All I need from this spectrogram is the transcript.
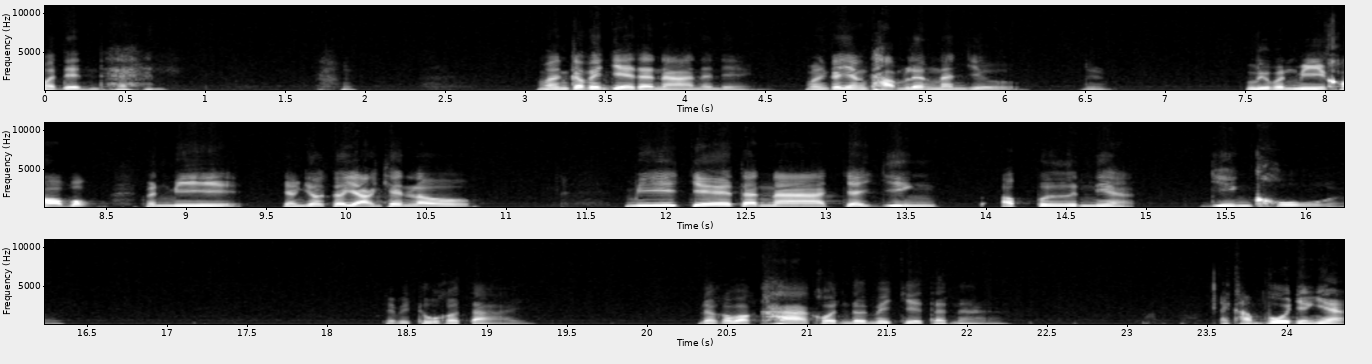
มาเด่นแทน มันก็เป็นเจตนานั่นเอง มันก็ยังทำเรื่องนั้นอยู่ หรือมันมีข้อบก มันมีอย่างยกตัวอย่าง เช่นเรา มีเจตนาจะยิงเอาปืนเนี่ย ยิงขู่จะไปถูกเขาตาย แล้วก็บอกฆ่าคนโดยไม่เจตนาไอ้คำพูดอย่างเงี้ย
